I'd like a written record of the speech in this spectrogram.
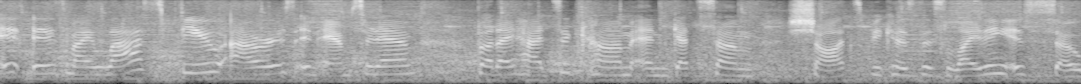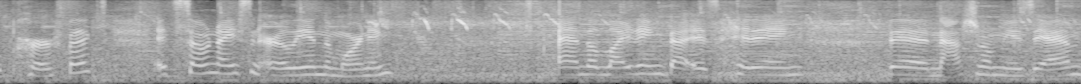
It is my last few hours in Amsterdam but I had to come and get some shots because this lighting is so perfect. It's so nice and early in the morning and the lighting that is hitting the National Museum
